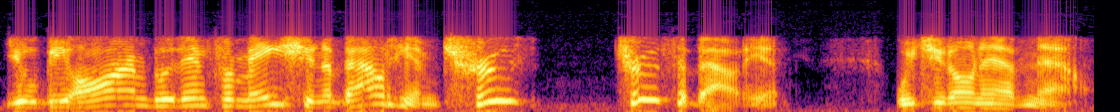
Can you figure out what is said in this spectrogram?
You'll be armed with information about him, truth, truth about him, which you don't have now.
